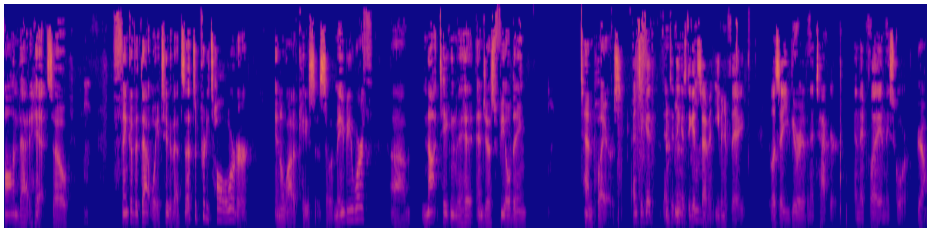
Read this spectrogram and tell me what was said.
on that hit. So think of it that way too. That's that's a pretty tall order in a lot of cases. So it may be worth um, not taking the hit and just fielding ten players. And to get and the thing is to get seven, even if they let's say you get rid of an attacker and they play and they score. Yeah.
